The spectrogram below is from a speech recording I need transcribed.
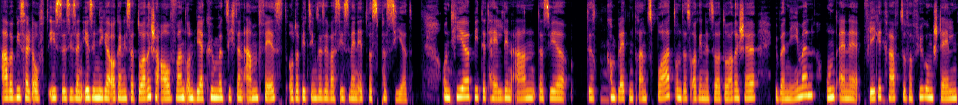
Aber wie es halt oft ist, es ist ein irrsinniger organisatorischer Aufwand und wer kümmert sich dann am Fest oder beziehungsweise was ist, wenn etwas passiert. Und hier bietet Heldin an, dass wir den kompletten Transport und das Organisatorische übernehmen und eine Pflegekraft zur Verfügung stellen,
